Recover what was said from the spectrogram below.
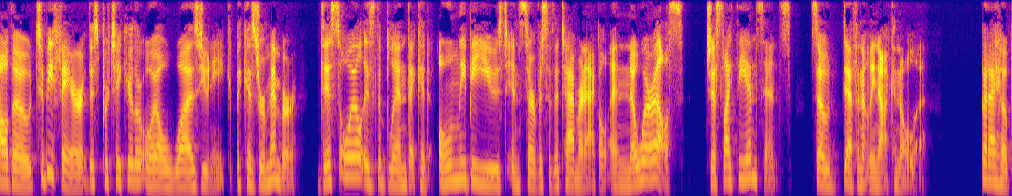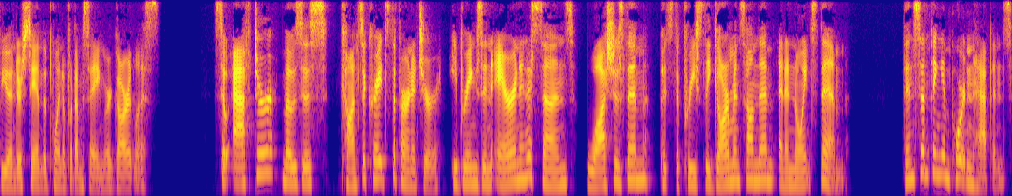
Although, to be fair, this particular oil was unique because remember, this oil is the blend that could only be used in service of the tabernacle and nowhere else, just like the incense. So, definitely not canola. But I hope you understand the point of what I'm saying regardless. So, after Moses consecrates the furniture, he brings in Aaron and his sons, washes them, puts the priestly garments on them, and anoints them. Then something important happens.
